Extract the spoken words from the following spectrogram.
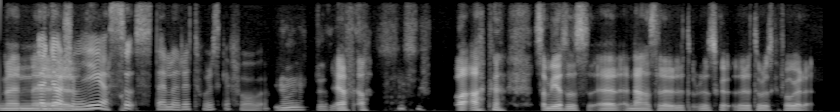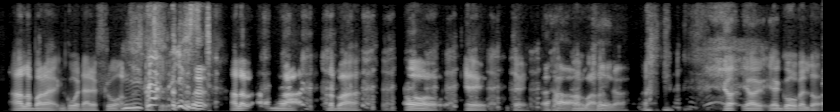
men, Jag gör eh, som Jesus, ställer retoriska frågor. Mm, precis. Ja, ja. Som Jesus eh, när han ställer retoriska, frågor. Alla bara går därifrån. Ja, just det. Alla, alla bara, alla bara åh, okej, okej. Jag, jag, jag går väl då.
